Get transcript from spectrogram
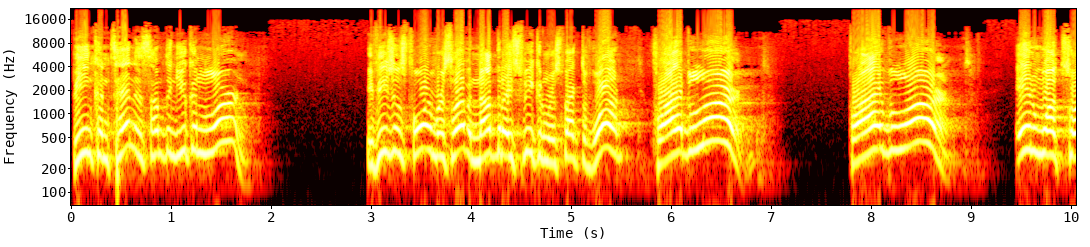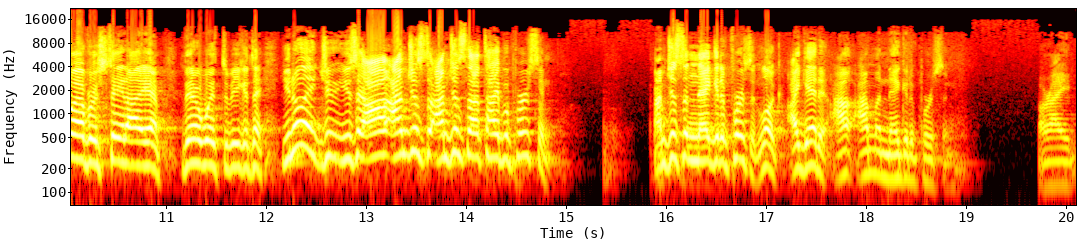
being content is something you can learn. Ephesians 4 and verse 11, not that I speak in respect of what, for I have learned, for I have learned in whatsoever state I am, therewith to be content. You know, you, you say, I'm just, I'm just that type of person. I'm just a negative person. Look, I get it. I, am a negative person. All right.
